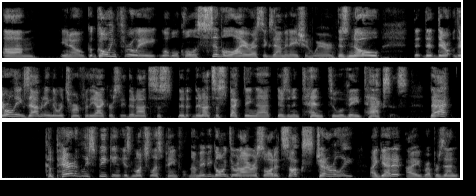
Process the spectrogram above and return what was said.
um, you know, g- going through a what we'll call a civil IRS examination where there's no they're they're only examining the return for the accuracy. They're not sus- they're not suspecting that there's an intent to evade taxes. That comparatively speaking is much less painful. Now maybe going through an IRS audit sucks generally. I get it. I represent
